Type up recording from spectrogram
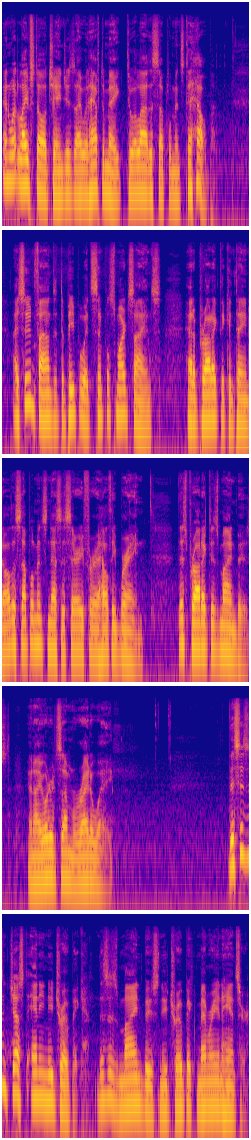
and what lifestyle changes I would have to make to allow the supplements to help. I soon found that the people at Simple Smart Science had a product that contained all the supplements necessary for a healthy brain. This product is Mind Boost, and I ordered some right away. This isn't just any nootropic. This is Mind Boost Nootropic Memory Enhancer,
